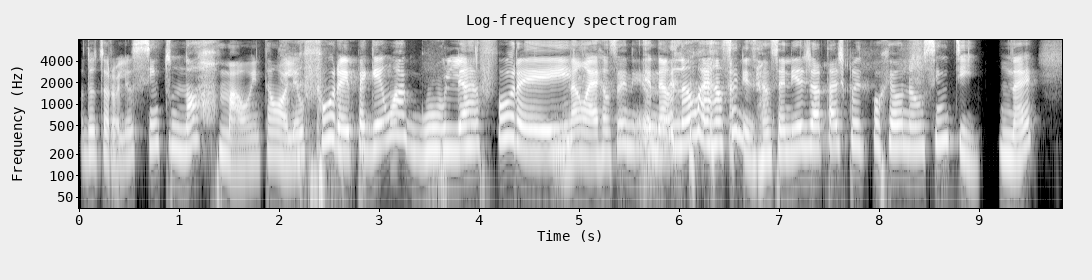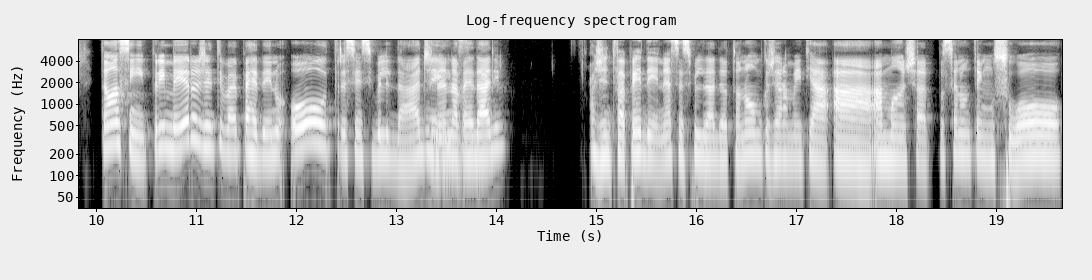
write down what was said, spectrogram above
doutor, olha, eu sinto normal. Então, olha, eu furei, peguei uma agulha, furei. Não é ranceníase. Não, não é ranceníase. Ranceníase já está excluído porque eu não senti, né? Então, assim, primeiro a gente vai perdendo outras sensibilidades, né? Na verdade, a gente vai perder, né? A sensibilidade autonômica, geralmente a, a, a mancha, você não tem um suor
